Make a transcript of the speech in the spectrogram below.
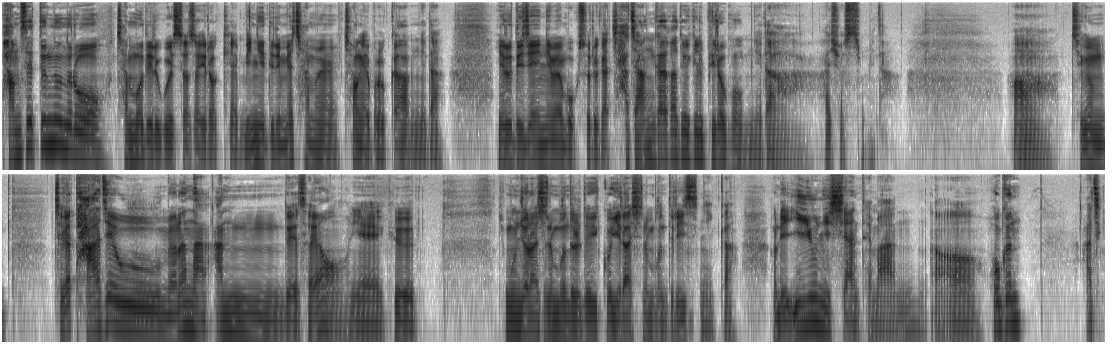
밤새 뜬 눈으로 잠 못 이루고 있어서 이렇게 미니 들으며 잠을 청해볼까 합니다. 이루 디제이님의 목소리가 자장가가 되길 빌어봅니다. 하셨습니다. 아, 지금 제가 다 재우면은 안- 안 돼서요. 예, 그, 지금 운전하시는 분들도 있고 일하시는 분들이 있으니까 우리 이윤희 씨한테만, 어, 혹은 아직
